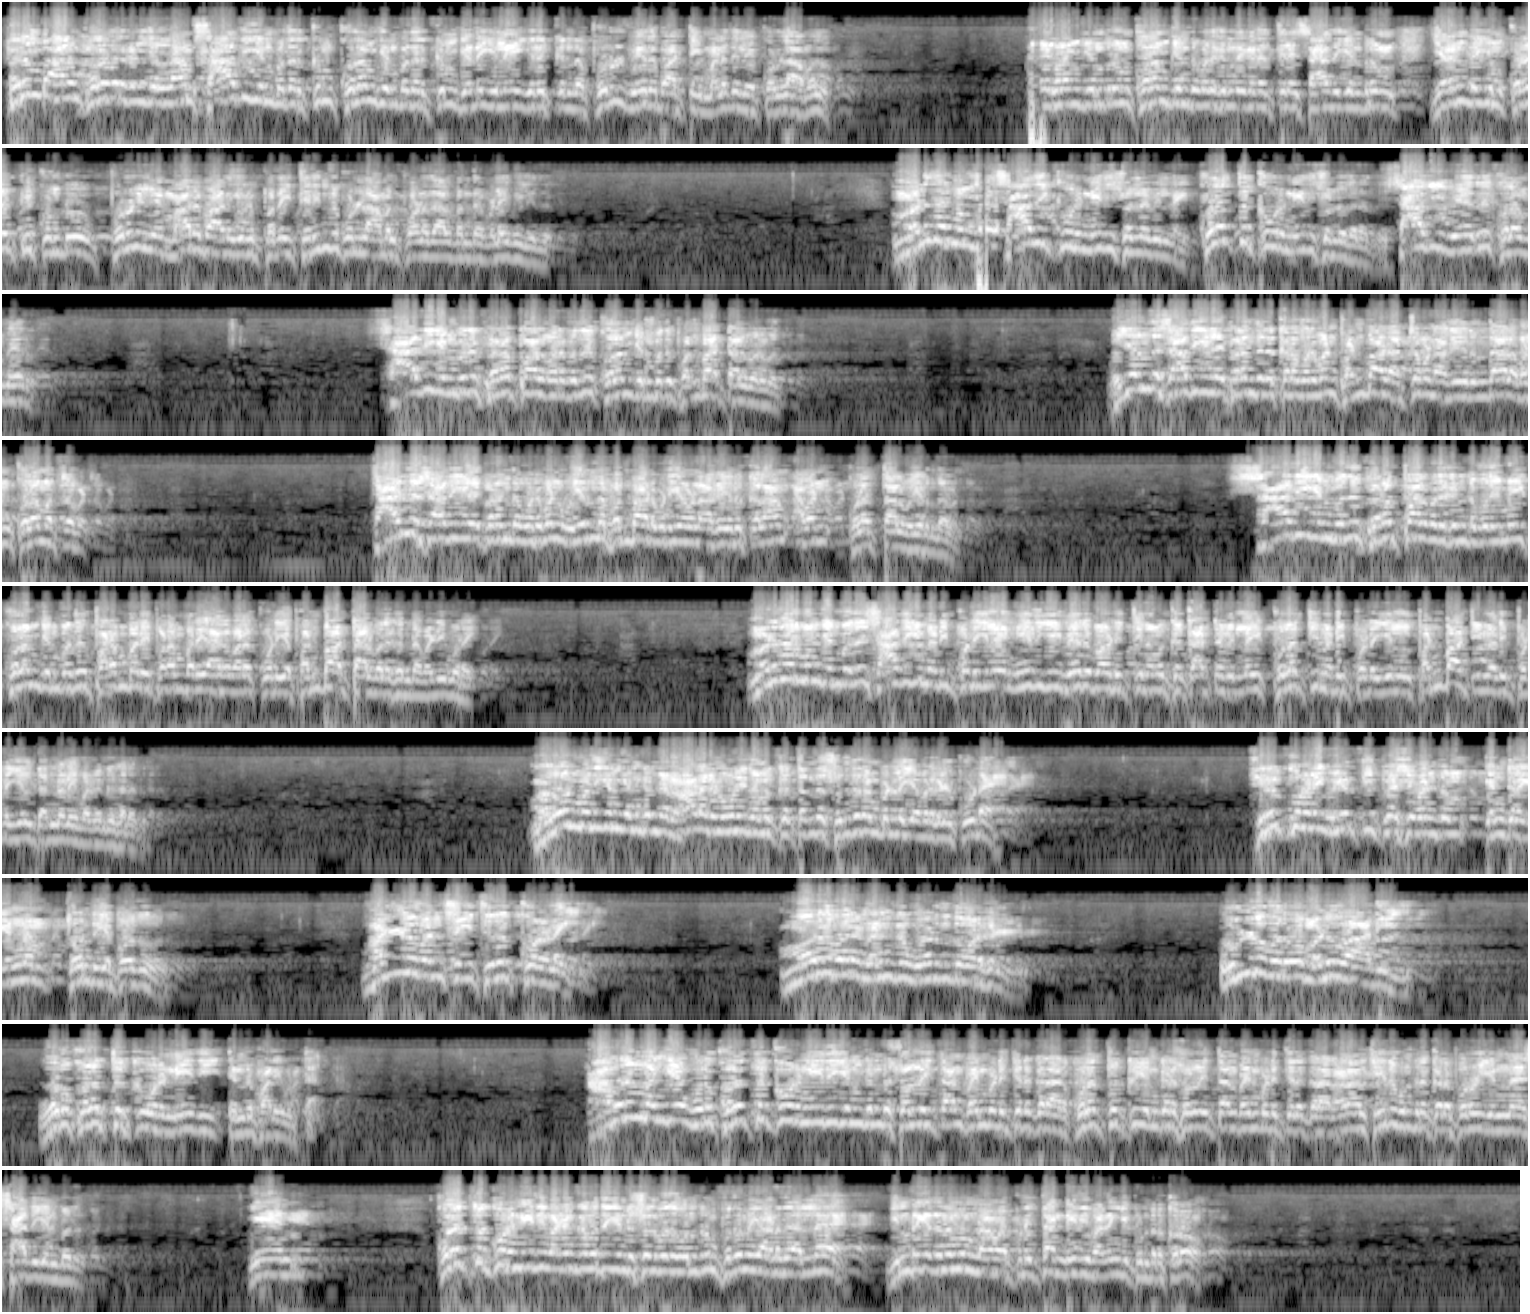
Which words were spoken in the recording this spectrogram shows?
பெரும்பாலும் புலவர்கள் எல்லாம் சாதி என்பதற்கும் குலம் என்பதற்கும் இடையிலே இருக்கின்ற பொருள் வேறுபாட்டை மனதிலே கொள்ளாமல் குலம் என்றும் குலம் என்று வருகின்ற இடத்திலே சாதி என்றும் இரண்டையும் குழப்பிக் கொண்டு பொருளிலே மாறுபாடு இருப்பதை தெரிந்து கொள்ளாமல் போனதால் வந்த விளைவு இது. மனிதர்மம் சாதிக்கு ஒரு நீதி சொல்லவில்லை குலத்துக்கு ஒரு நீதி சொல்லுகிறது. சாதி வேறு குலம் வேறு. சாதி என்பது பிறப்பால் வருவது குலம் என்பது பண்பாட்டால் வருவது. உயர்ந்த சாதியிலே பிறந்திருக்கிற ஒருவன் பண்பாடு அற்றவனாக இருந்தால் அவன் குலமற்றவன். தாழ்ந்த சாதியிலே பிறந்த ஒருவன் உயர்ந்த பண்பாடு உடையவனாக இருக்கலாம். அவன் குலத்தால் உயர்ந்தவன். சாதி என்பது பிறப்பால் வருகின்ற உரிமை குலம் என்பது பரம்பரை பரம்பரையாக வரக்கூடிய பண்பாட்டால் வருகின்ற வழிமுறை. மனிதர்மம் என்பது சாதியின் அடிப்படையிலே நீதியை வேறுபாடுத்தி நமக்கு காட்டவில்லை. குலத்தின் அடிப்படையில் பண்பாட்டின் அடிப்படையில் தண்டனை வழங்குகிறது. மனோன்மணியன் என்கின்ற நாடக நூலை நமக்கு தந்த சுந்தரம் பிள்ளை அவர்கள் கூட திருக்குறளை உயர்த்தி பேச வேண்டும் என்கிற எண்ணம் தோன்றிய போது வள்ளுவன் செய் திருக்குறளை மறுவர நன்கு உணர்ந்தோர்கள். உள்ளுவரோ மனுவாதி ஒரு குலத்துக்கு ஒரு நீதி என்று பாடிவிட்டார். அவரும் அங்கே ஒரு குலத்துக்கு ஒரு நீதி என்கின்ற சொல்லைத்தான் பயன்படுத்தியிருக்கிறார். குலத்துக்கு என்கிற சொல்லைத்தான் பயன்படுத்தியிருக்கிறார். ஆனால் செய்து கொண்டிருக்கிற பொருள் என்ன? சாதி என்பது. ஏன்? குலத்துக்கு ஒரு நீதி வழங்குவது என்று சொல்வது ஒன்றும் புதுமையானது அல்ல. இன்றைய தினமும் நாம் அப்படித்தான் நீதி வழங்கிக் கொண்டிருக்கிறோம்.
